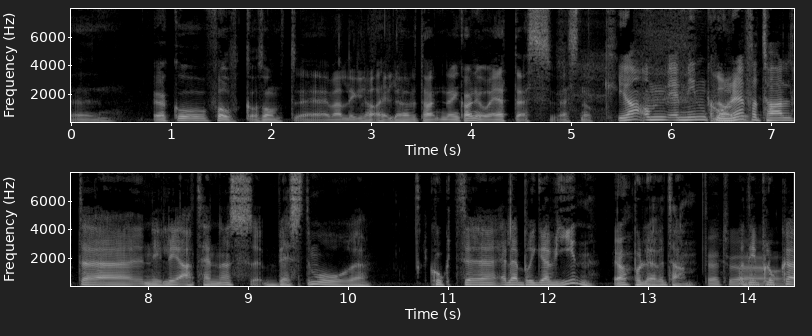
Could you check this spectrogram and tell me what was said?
eh, økofolk og sånt er veldig glad i løvetann. Den kan jo etes, visstnok. Ja, og min kone Lager. fortalte eh, nylig at hennes bestemor eh, kokte Eller brygga vin Ja. på løvetann. Det tror Og de plukka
